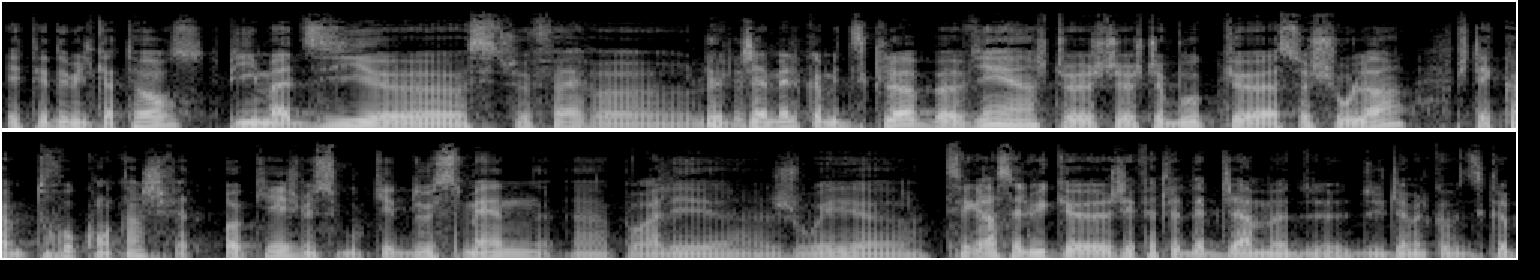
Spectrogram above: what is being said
été 2014. Puis il m'a dit, euh, si tu veux faire euh, le Jamel Comedy Club, viens, hein, je te, je, je te book à ce show-là. J'étais comme trop content. J'ai fait, ok, je me suis booké deux semaines euh, pour aller jouer. euh. C'est grâce à lui que j'ai fait le Deb Jam du, du Jamel Comedy Club.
